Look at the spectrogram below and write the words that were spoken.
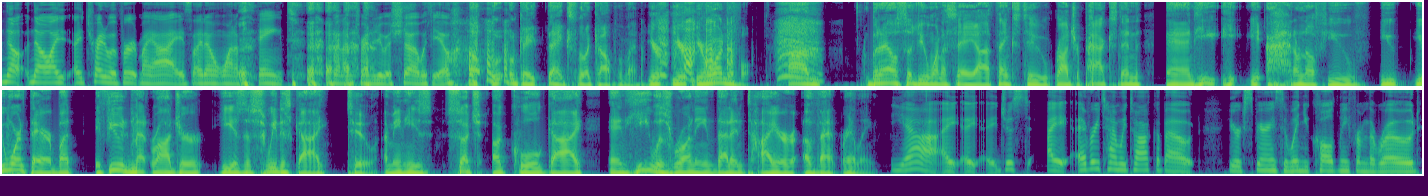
No, no, I, I try to avert my eyes. I don't want to faint when I'm trying to do a show with you. Oh, okay. Thanks for the compliment. You're you're you're wonderful. Um, but I also do want to say uh, thanks to Roger Paxton, and he, he he I don't know if you you you weren't there, but if you had met Roger, he is the sweetest guy too. I mean, he's such a cool guy, and he was running that entire event, really. Yeah, I, I, I just I every time we talk about your experience and when you called me from the road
